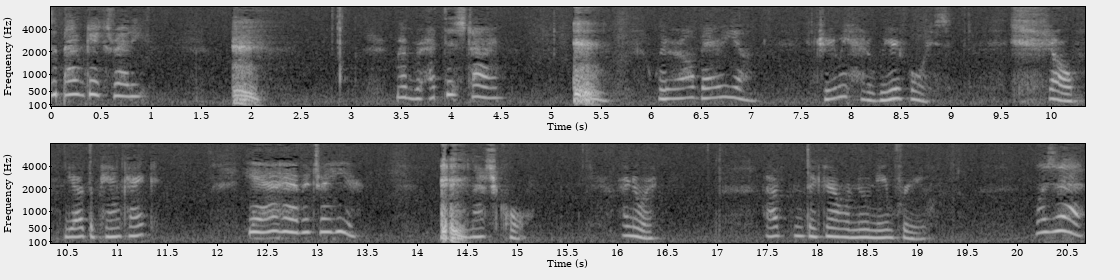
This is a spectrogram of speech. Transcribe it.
the pancake's cake's ready. Remember, at this time, we were all very young. Jeremy had a weird voice. So, you have the pancake? Yeah, I have it It's right here. That's cool. Anyway, I've been thinking of a new name for you. What's that?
